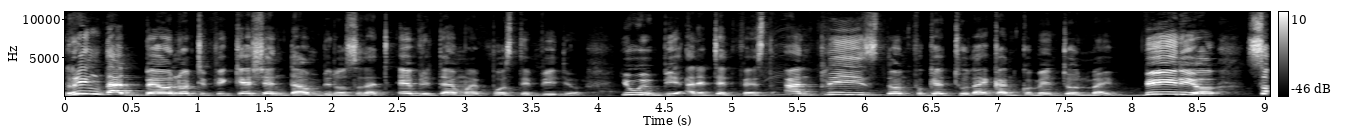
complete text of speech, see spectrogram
Ring that bell notification down below so that every time i post a video you will be alerted first. And please don't forget to like and comment on my video. So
